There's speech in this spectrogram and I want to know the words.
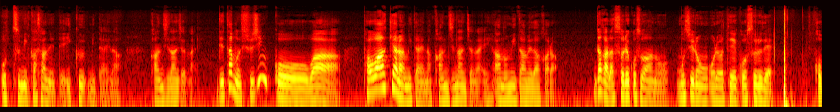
を積み重ねていくみたいな感じなんじゃない？で、多分主人公は、パワーキャラみたいな感じなんじゃない？あの見た目だから。だからそれこそあの、もちろん俺は抵抗するで、拳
